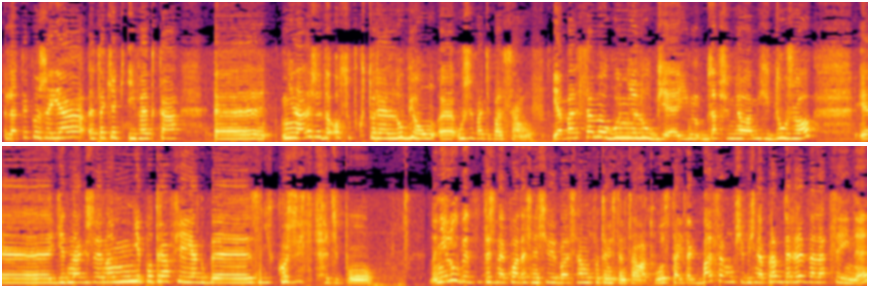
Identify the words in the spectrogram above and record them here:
dlatego że ja, tak jak Iwetka, e, nie należę do osób, które lubią e, używać balsamów. Ja balsamy ogólnie lubię i zawsze miałam ich dużo, jednakże no, nie potrafię jakby z nich korzystać, bo no nie lubię też nakładać na siebie balsamu, potem jestem cała tłusta i tak balsam musi być naprawdę rewelacyjny,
